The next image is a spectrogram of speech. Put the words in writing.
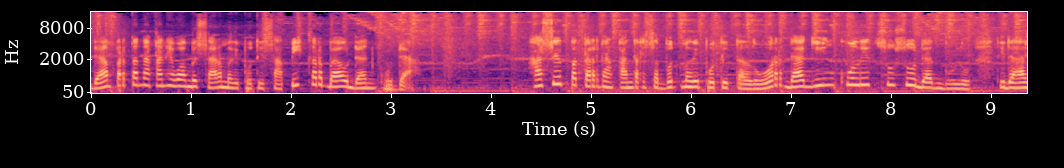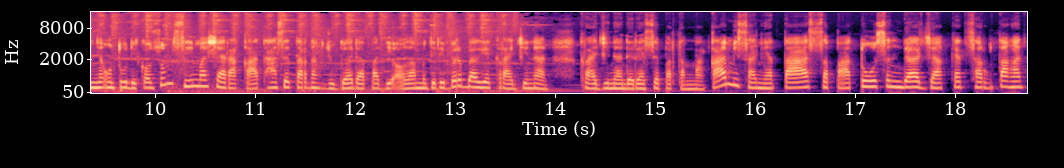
Dan peternakan hewan besar meliputi sapi, kerbau, dan kuda. Hasil peternakan tersebut meliputi telur, daging, kulit, susu, dan bulu. Tidak hanya untuk dikonsumsi masyarakat, hasil ternak juga dapat diolah menjadi berbagai kerajinan. Kerajinan dari hasil peternakan misalnya tas, sepatu, sendal, jaket, sarung tangan,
